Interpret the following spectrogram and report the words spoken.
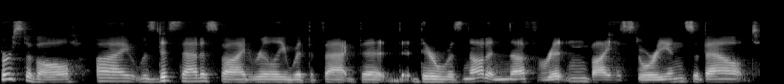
First of all, I was dissatisfied really with the fact that there was not enough written by historians about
